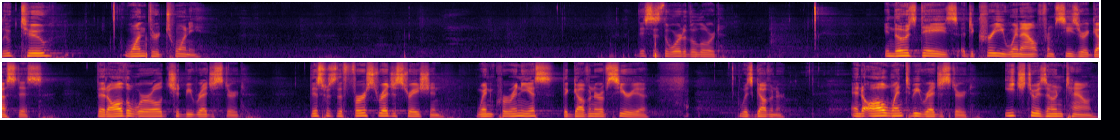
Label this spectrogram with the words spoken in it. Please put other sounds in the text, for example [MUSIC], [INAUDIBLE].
Luke 2 1 through 20. This is the word of the Lord. In those days, a decree went out from Caesar Augustus that all the world should be registered. This was the first registration when Quirinius, the governor of Syria, was governor. And all went to be registered, each to his own town.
